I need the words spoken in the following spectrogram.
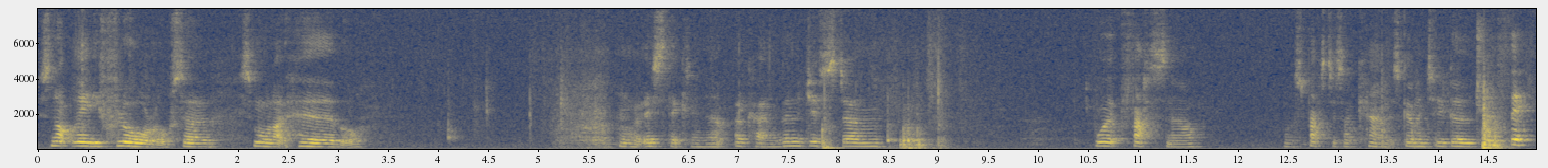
it's not really floral so it's more like herbal. It is thickening that. Okay, I'm going to just um, work fast now. Or as fast as I can. It's going to go too thick.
